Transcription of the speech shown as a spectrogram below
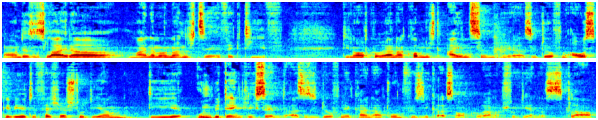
Und das ist leider meiner Meinung nach nicht sehr effektiv. Die Nordkoreaner kommen nicht einzeln her. Sie dürfen ausgewählte Fächer studieren, die unbedenklich sind. Also sie dürfen hier keine Atomphysik als Nordkoreaner studieren, das ist klar.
